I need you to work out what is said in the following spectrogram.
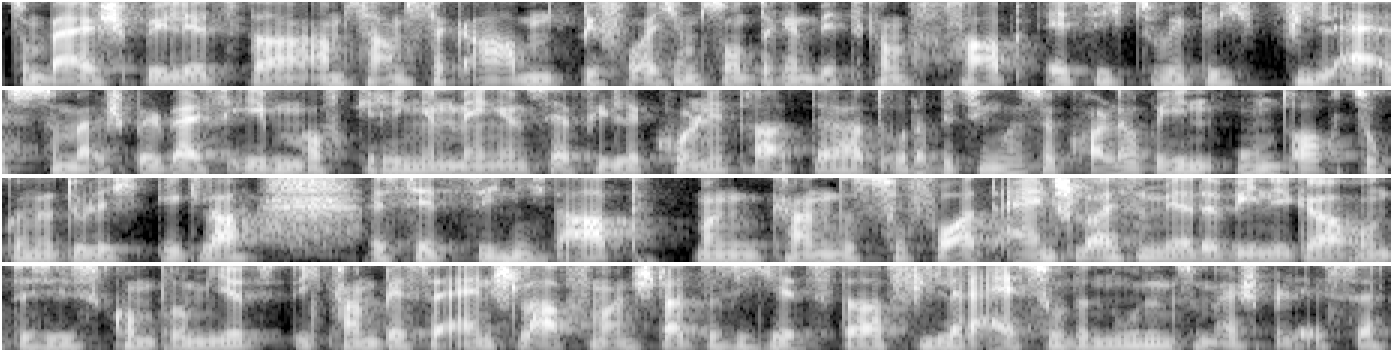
zum Beispiel jetzt da am Samstagabend, bevor ich am Sonntag einen Wettkampf habe, esse ich zu wirklich viel Eis zum Beispiel, weil es eben auf geringen Mengen sehr viele Kohlenhydrate hat oder beziehungsweise Kalorien und auch Zucker natürlich, eh klar. Es setzt sich nicht ab. Man kann das sofort einschleusen, mehr oder weniger, und das ist komprimiert. Ich kann besser einschlafen, anstatt dass ich jetzt da viel Reis oder Nudeln zum Beispiel esse.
